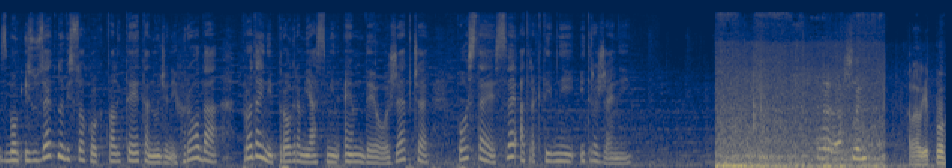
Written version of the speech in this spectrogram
Zbog izuzetno visokog kvaliteta nuđenih roba, prodajni program Jasmin M. D.O. Žepče postaje sve atraktivniji i traženiji. Dobrodošli. Hvala lijepo.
